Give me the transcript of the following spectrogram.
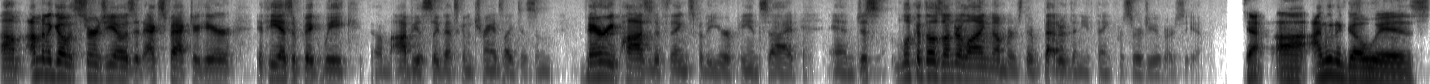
um, I'm going to go with Sergio as an X factor here. If he has a big week, um, obviously that's going to translate to some very positive things for the European side. And just look at those underlying numbers; they're better than you think for Sergio Garcia. Yeah, uh, I'm going to go with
